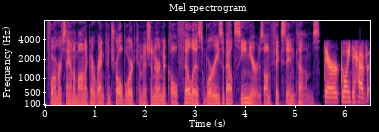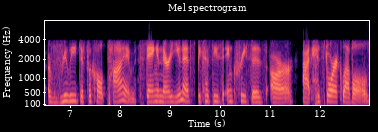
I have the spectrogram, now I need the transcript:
Former Santa Monica Rent Control Board Commissioner Nicole Phillis worries about seniors on fixed incomes. They're going to have a really difficult time staying in their units because these increases are at historic levels.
